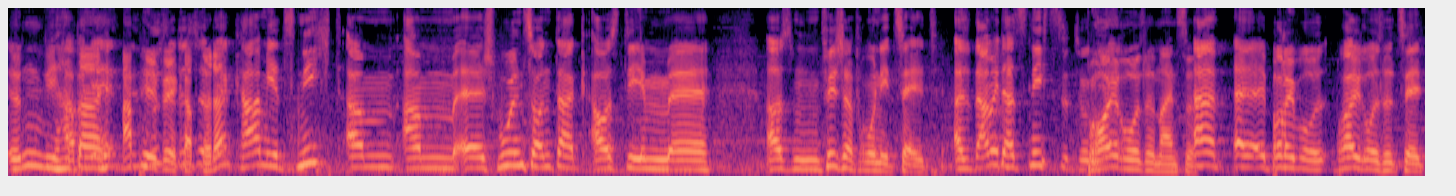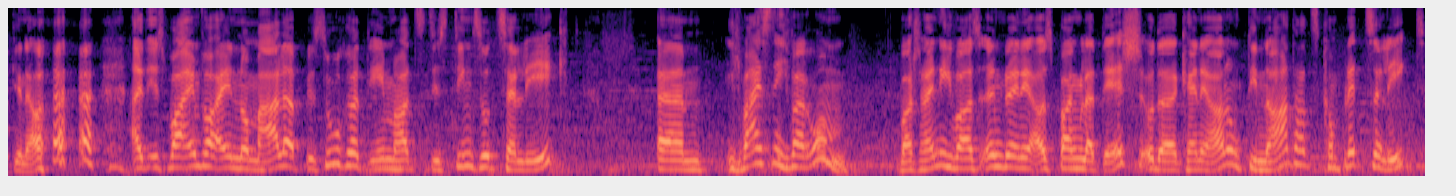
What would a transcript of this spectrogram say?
irgendwie hat Aber er der- Abhilfe das- gehabt, oder? Der kam jetzt nicht am, am äh, schwulen Sonntag aus dem, äh, aus dem Fischerfroni-Zelt. Also damit hat es nichts zu tun. Bräurosel meinst du? Ah, äh, Bräuro- Bräuroselzelt, genau. also es war einfach ein normaler Besucher, dem hat das Ding so zerlegt. Ähm, ich weiß nicht warum. Wahrscheinlich war es irgendeine aus Bangladesch oder keine Ahnung. Die Naht hat es komplett zerlegt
